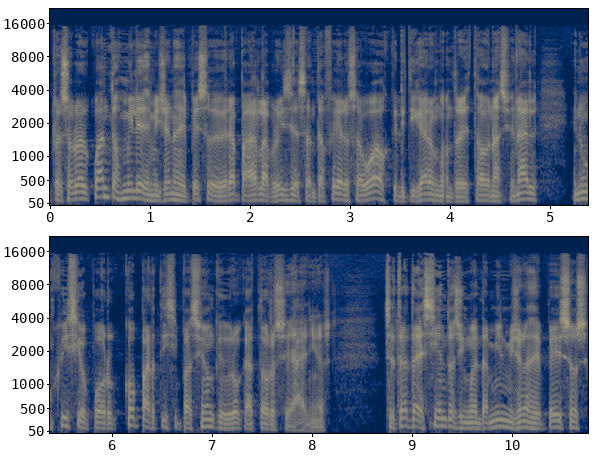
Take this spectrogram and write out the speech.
resolver cuántos miles de millones de pesos deberá pagar la provincia de Santa Fe a los abogados que litigaron contra el Estado Nacional en un juicio por coparticipación que duró 14 años. Se trata de 150 mil millones de pesos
